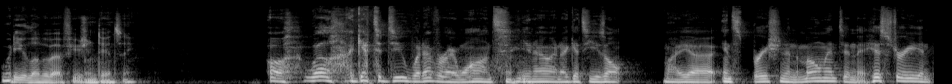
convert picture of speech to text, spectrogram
What do you love about fusion dancing? Oh, well, I get to do whatever I want, you know, and I get to use all my uh, inspiration in the moment and the history and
